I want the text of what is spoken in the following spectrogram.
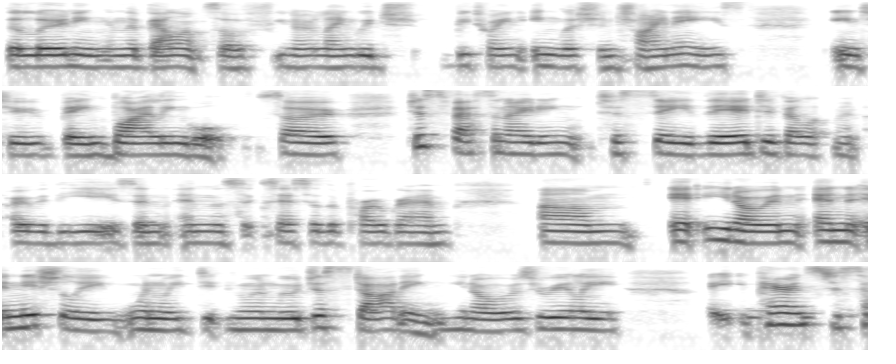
the learning and the balance of you know language between english and chinese into being bilingual. So just fascinating to see their development over the years and, and the success of the program. Um, it, you know and and initially when we did when we were just starting you know it was really parents just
